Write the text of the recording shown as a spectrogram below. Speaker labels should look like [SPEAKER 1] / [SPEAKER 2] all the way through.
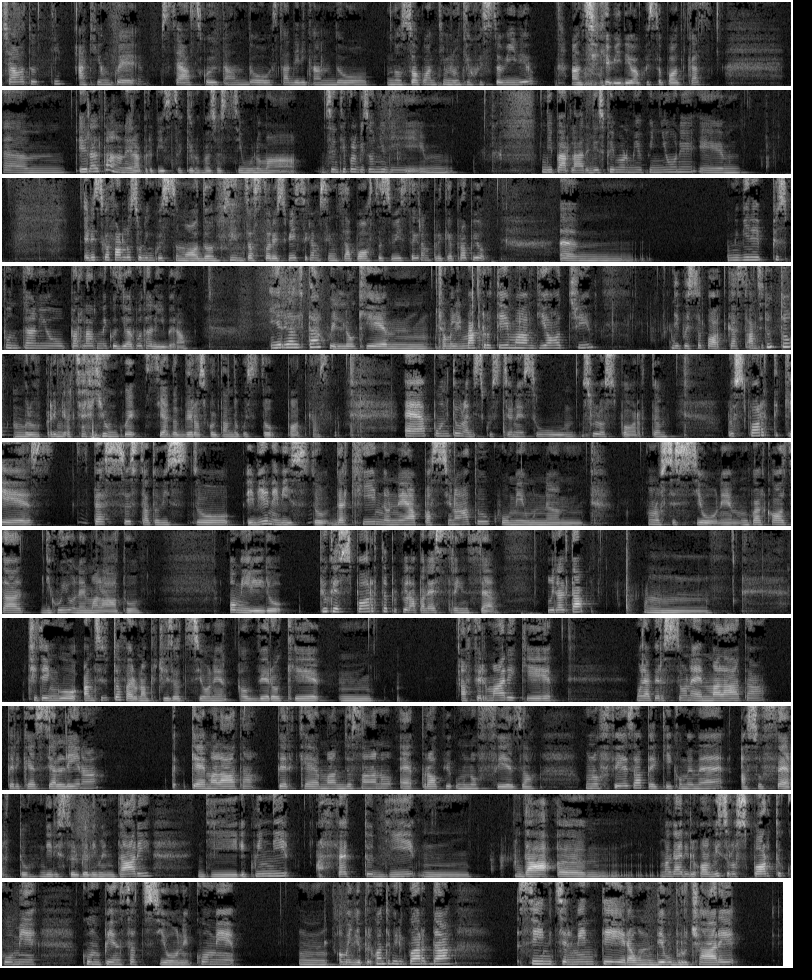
[SPEAKER 1] Ciao a tutti, a chiunque stia ascoltando o sta dedicando non so quanti minuti a questo video, anzi che video, a questo podcast. Um, in realtà non era previsto che lo facessi uno, ma sentivo il bisogno di, di parlare, di esprimere la mia opinione e, e riesco a farlo solo in questo modo, senza storie su Instagram, senza post su Instagram, perché proprio... Um, mi viene più spontaneo parlarne così a ruota libera. In realtà quello che, mm, diciamo, il macro tema di oggi, di questo podcast, anzitutto volevo ringraziare chiunque stia davvero ascoltando questo podcast, è appunto una discussione su, sullo sport. Lo sport che spesso è stato visto e viene visto da chi non è appassionato come un mm, un'ossessione, un qualcosa di cui uno è malato. O meglio, più che sport, proprio la palestra in sé. In realtà mm, ci tengo anzitutto a fare una precisazione, ovvero che mm, affermare che una persona è malata perché si allena, che è malata perché mangia sano, è proprio un'offesa un'offesa per chi come me ha sofferto di disturbi alimentari di, e quindi affetto di mh, da ehm, magari lo, ha visto lo sport come compensazione, come mh, o meglio, per quanto mi riguarda, se inizialmente era un devo bruciare,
